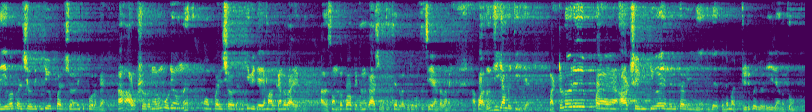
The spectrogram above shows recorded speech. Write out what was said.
ജീവ പരിശോധിക്ക് പരിശോധനയ്ക്ക് പുറമെ ആ ഔഷധങ്ങളും കൂടി ഒന്ന് പരിശോധനയ്ക്ക് വിധേയമാക്കേണ്ടതായിരുന്നു. അത് സ്വന്തം പോക്കറ്റിൽ നിന്ന് കാശ് കൊടുത്ത് ചിലവാക്കിയിട്ട് കുറച്ച് ചെയ്യേണ്ടതാണ്. അപ്പോൾ അതും ചെയ്യാൻ പറ്റിയില്ല. മറ്റുള്ളവരെ ആക്ഷേപിക്കുക എന്നതിൽ കവിഞ്ഞ് ഇദ്ദേഹത്തിന് മറ്റൊരു പരിപാടി ഇല്ലയെന്ന് തോന്നുന്നു.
